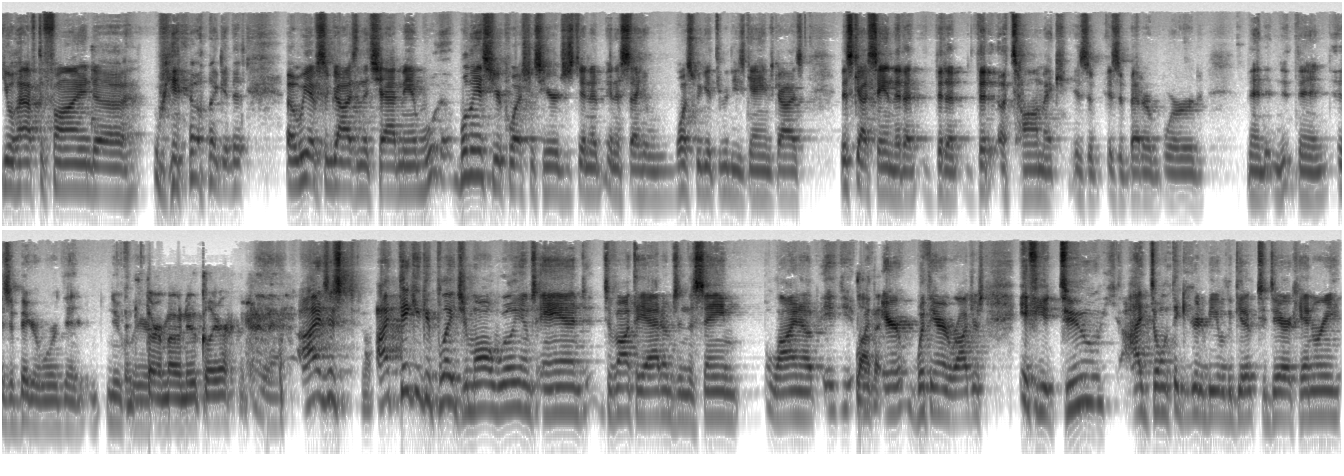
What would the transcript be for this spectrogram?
you'll have to find uh, we look at this. Uh, we have some guys in the chat, man. We'll answer your questions here just in a, in a second. Once we get through these games, guys. This guy's saying that a, that a, that atomic is a is a better word than than is a bigger word than nuclear. Thermonuclear. Yeah, I just I think you could play Jamaal Williams and Davante Adams in the same lineup with Aaron, with Aaron Rodgers. If you do, I don't think you're going to be able to get up to Derrick Henry,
